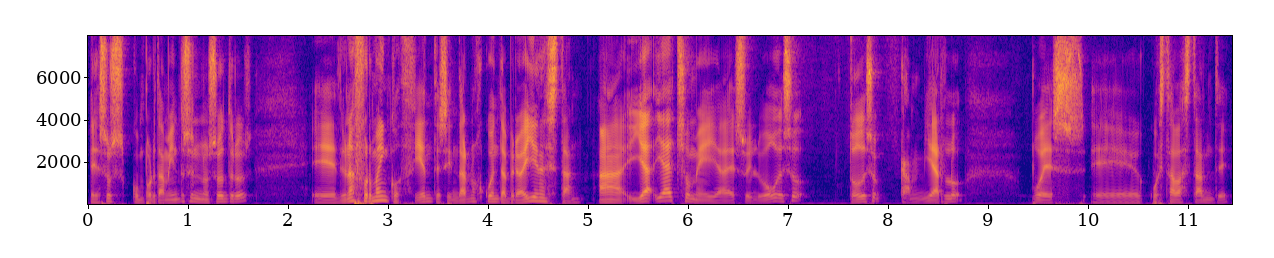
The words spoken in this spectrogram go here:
esos comportamientos en nosotros eh, de una forma inconsciente, sin darnos cuenta, pero ahí están. Ah, ya, ya ha hecho mella eso y luego eso, todo eso cambiarlo pues eh, cuesta bastante.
